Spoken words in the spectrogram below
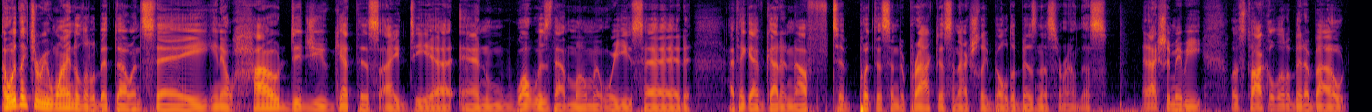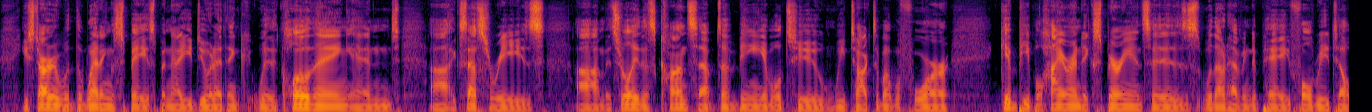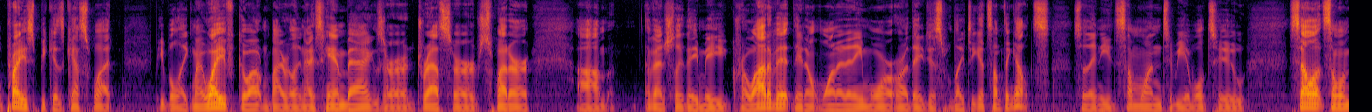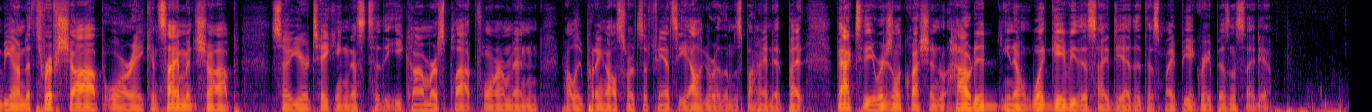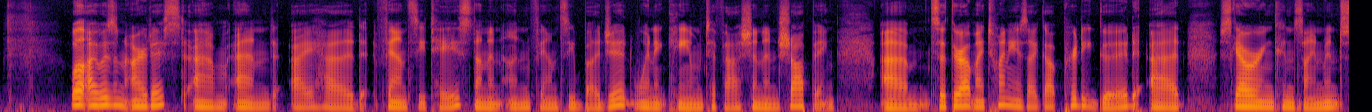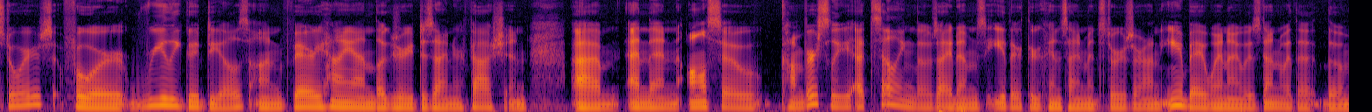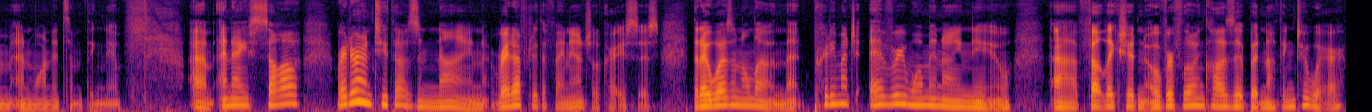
I would like to rewind a little bit though and say, you know, how did you get this idea and what was that moment where you said, I think I've got enough to put this into practice and actually build a business around this? And actually, maybe let's talk a little bit about you started with the wedding space, but now you do it, I think, with clothing and uh, accessories. Um, it's really this concept of being able to, we talked about before, give people higher end experiences without having to pay full retail price because guess what? People like my wife go out and buy really nice handbags or a dress or sweater. Um, eventually, they may grow out of it, they don't want it anymore, or they just would like to get something else. So they need someone to be able to sell it, someone beyond a thrift shop or a consignment shop. So you're taking this to the e-commerce platform and probably putting all sorts of fancy algorithms behind it. But back to the original question, how did, you know, what gave you this idea that this might be a great business idea? Well, I was an artist um, and I had fancy taste on an unfancy budget when it came to fashion and shopping. Um, so throughout my 20s, I got pretty good at scouring consignment stores for really good deals on very high end luxury designer fashion. Um, and then also, conversely, at selling those items either through consignment stores or on eBay when I was done with it, them and wanted something new. Um, and I saw right around 2009, right after the financial crisis, that I wasn't alone, that pretty much every woman I knew uh, felt like she had an overflowing closet but nothing to wear,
